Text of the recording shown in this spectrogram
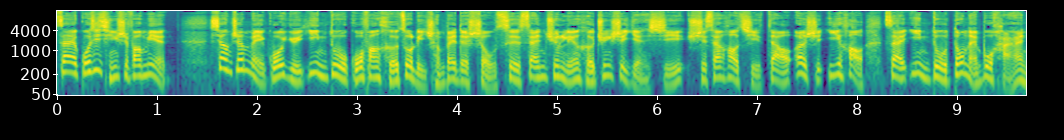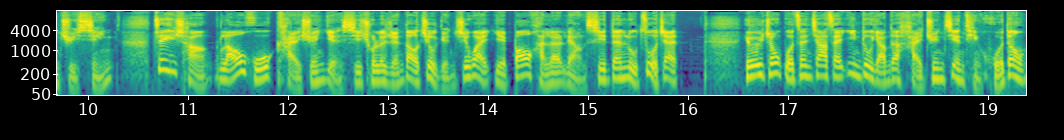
在国际形势方面，象征美国与印度国防合作里程碑的首次三军联合军事演习，十三号起到二十一号在印度东南部海岸举行。这一场“老虎凯旋”演习，除了人道救援之外，也包含了两栖登陆作战。由于中国增加在印度洋的海军舰艇活动，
